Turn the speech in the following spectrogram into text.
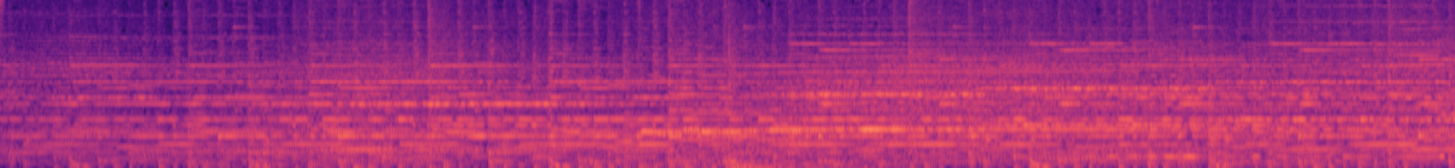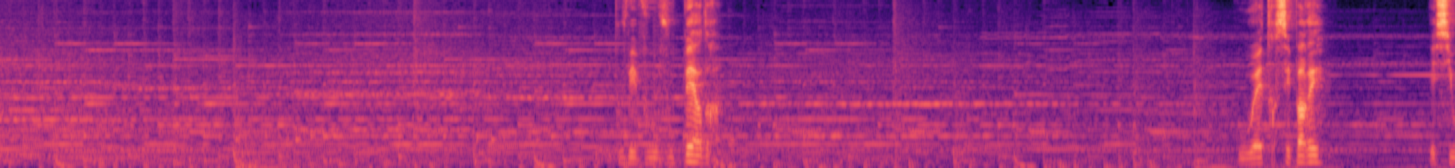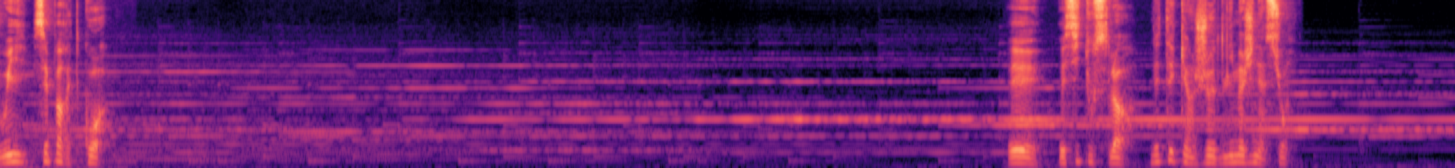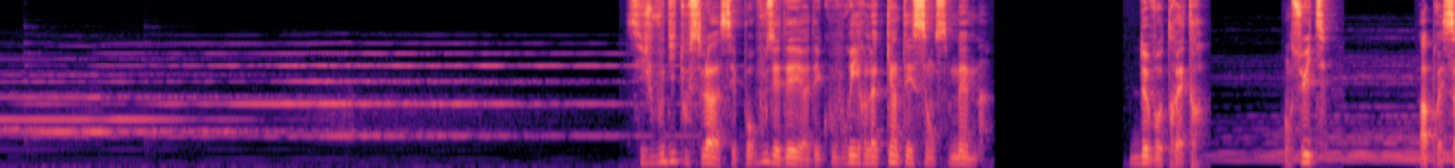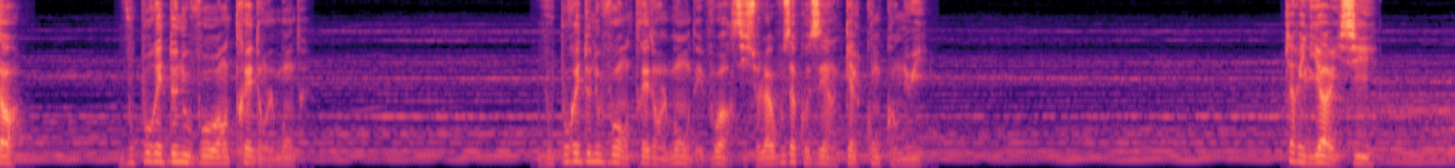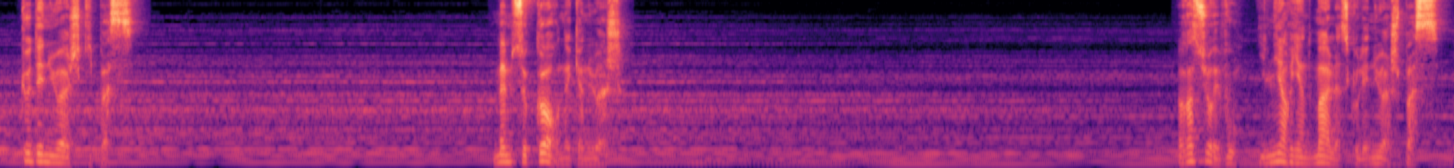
Vous perdre. Ou être séparé. Et si oui, séparé de quoi? Et, et si tout cela n'était qu'un jeu de l'imagination? Si je vous dis tout cela, c'est pour vous aider à découvrir la quintessence même de votre être. Ensuite, après ça, vous pourrez de nouveau entrer dans le monde. Vous pourrez de nouveau entrer dans le monde et voir si cela vous a causé un quelconque ennui. Car il y a ici que des nuages qui passent. Même ce corps n'est qu'un nuage. Rassurez-vous, il n'y a rien de mal à ce que les nuages passent.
